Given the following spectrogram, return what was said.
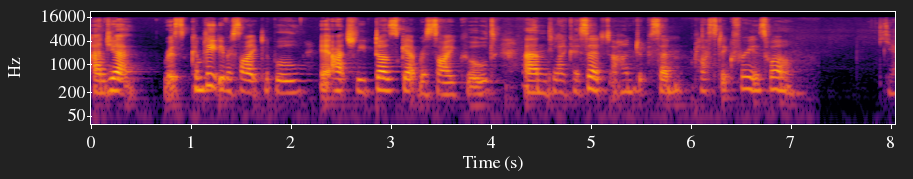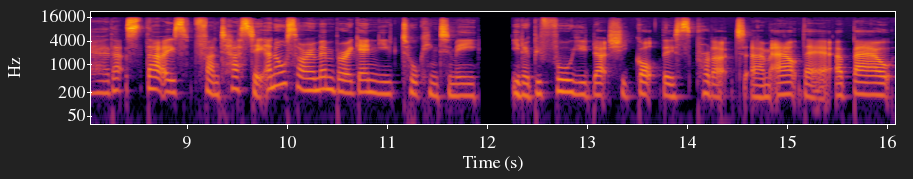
And yeah, it's completely recyclable. It actually does get recycled. And like I said, 100% plastic free as well. Yeah, that's that is fantastic. And also, I remember again you talking to me, you know, before you'd actually got this product um, out there about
